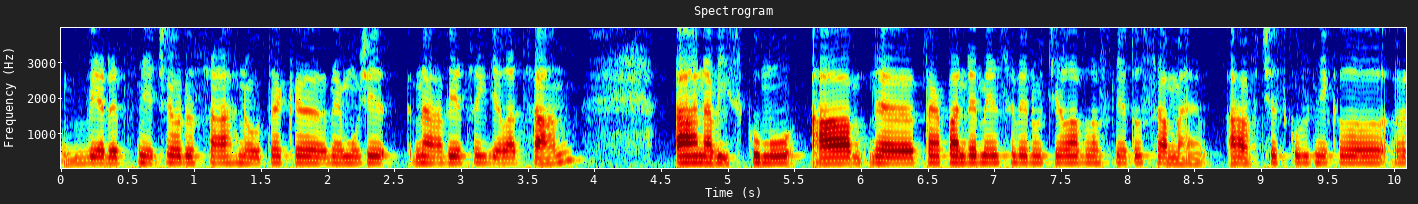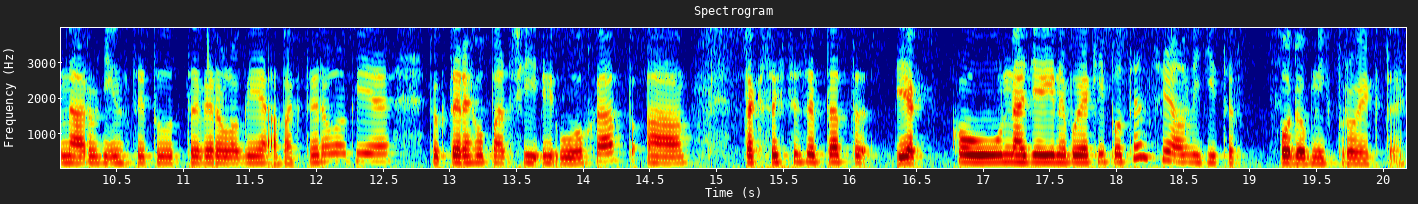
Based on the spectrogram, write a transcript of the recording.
uh, vědec něčeho dosáhnout, tak uh, nemůže na věcech dělat sám a na výzkumu a e, ta pandemie se vynutila vlastně to samé. A v Česku vznikl Národní institut virologie a bakteriologie, do kterého patří i UOCHAP a tak se chci zeptat, jakou naději nebo jaký potenciál vidíte v podobných projektech?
